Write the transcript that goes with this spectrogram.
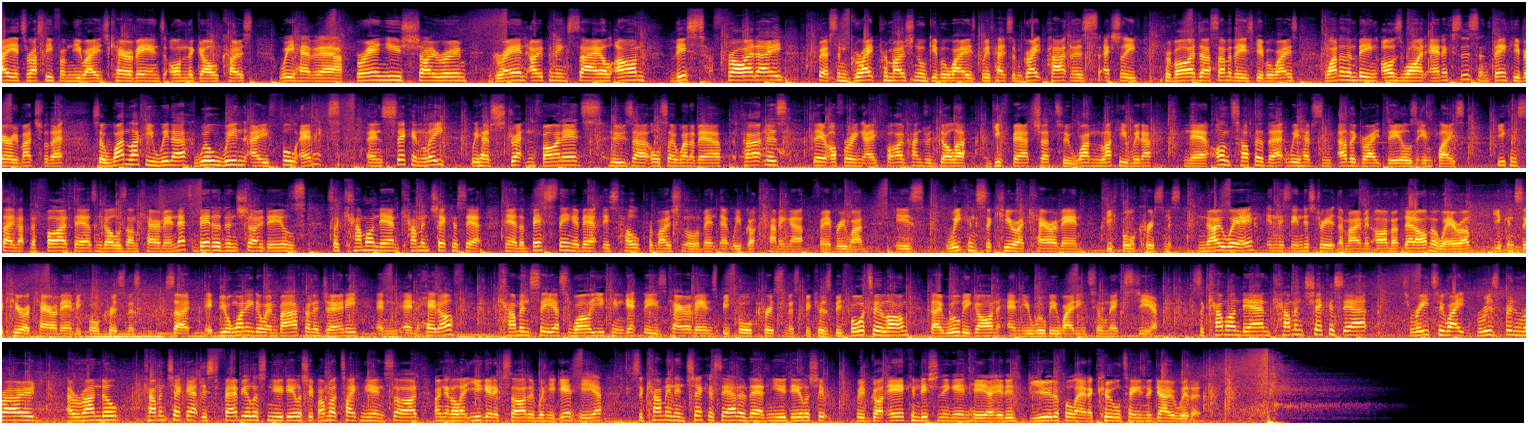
Hey, it's Rusty from New Age Caravans on the Gold Coast. We have our brand new showroom grand opening sale on this Friday. We have some great promotional giveaways. We've had some great partners actually provide us some of these giveaways. One of them being Auswide Annexes, and thank you very much for that. So one lucky winner will win a full annex. And secondly, we have Stratton Finance, who's uh, also one of our partners. They're offering a $500 gift voucher to one lucky winner. Now, on top of that, we have some other great deals in place. You can save up to $5,000 on Caravan. That's better than show deals. So come on down, come and check us out. Now, the best thing about this whole promotional event that we've got coming up for everyone is we can secure a caravan before Christmas. Nowhere in this industry at the moment I'm, that I'm aware of, you can secure a caravan before Christmas. So if you're wanting to embark on a journey and, and head off, come and see us while you can get these caravans before Christmas because before too long they will be gone and you will be waiting till next year. So come on down, come and check us out. 328 Brisbane Road, uh, Arundel. Come and check out this fabulous new dealership. I'm not taking you inside. I'm going to let you get excited when you get here. So come in and check us out at our new dealership. We've got air conditioning in here. It is beautiful and a cool team to go with it.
